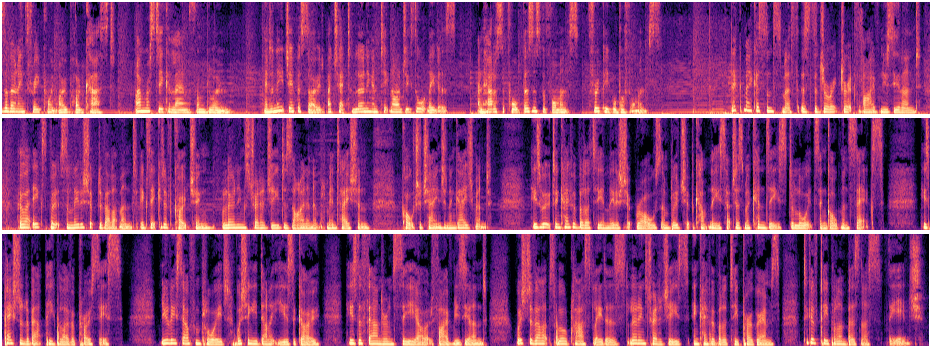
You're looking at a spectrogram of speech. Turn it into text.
to the Learning 3.0 podcast. I'm Rustika Lamb from Bloom, and in each episode, I chat to learning and technology thought leaders and how to support business performance through people performance. Nick Mackison Smith is the director at Five New Zealand, who are experts in leadership development, executive coaching, learning strategy, design and implementation, culture change and engagement. He's worked in capability and leadership roles in blue chip companies such as McKinsey's, Deloitte's, and Goldman Sachs. He's passionate about people over process. Newly self employed, wishing he'd done it years ago, he's the founder and CEO at Five New Zealand, which develops world class leaders, learning strategies, and capability programs to give people in business the edge.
